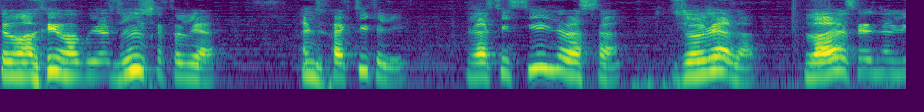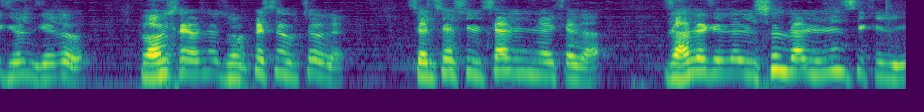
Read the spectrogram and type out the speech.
तर माफी मागूया दुरुस्त करूया. आणि प्रॅक्टिकली रात्री तीन वाजता जोऱ्याला बाळासाहेबांना मी घेऊन गेलो. भाऊसाहेबांना झोपेतनं उतरलं त्यांच्याशी विचारविनिमय केला. झालं गेलं विसरून विनंती केली.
